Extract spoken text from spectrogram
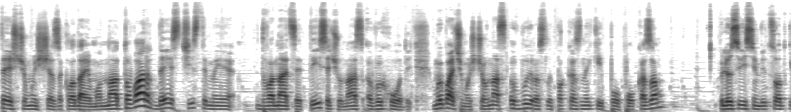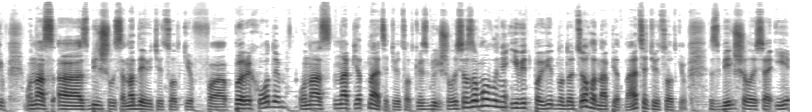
те, що ми ще закладаємо на товар, десь чистими 12 тисяч у нас виходить. Ми бачимо, що в нас виросли показники по показам. Плюс 8%. У нас а, збільшилися на 9% переходи. У нас на 15% збільшилися замовлення, і відповідно до цього на 15% збільшилися і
